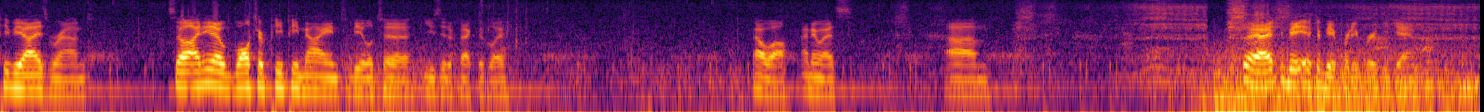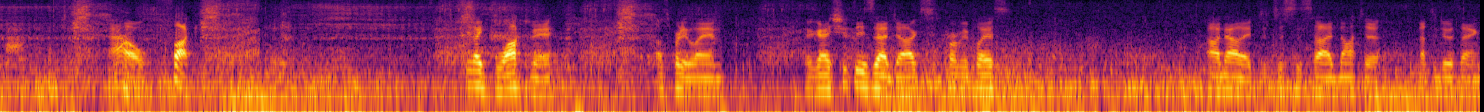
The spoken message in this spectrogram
PBI's round. So I need a Walter PP9 to be able to use it effectively. Oh well, anyways. Um, so yeah, it could be it could be a pretty freaky game. Ow, fuck. He like blocked me. That's pretty lame. Hey guys, shoot these uh, dogs for me, please. Oh no, they just decide not to not to do a thing.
